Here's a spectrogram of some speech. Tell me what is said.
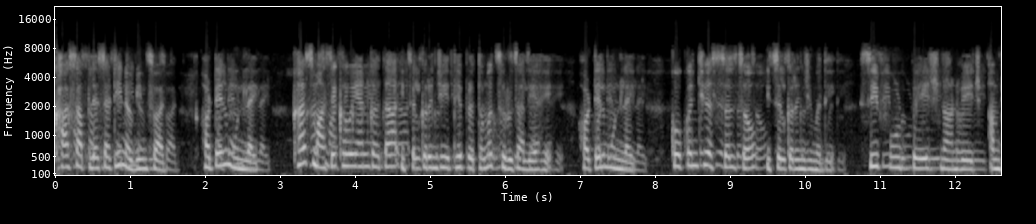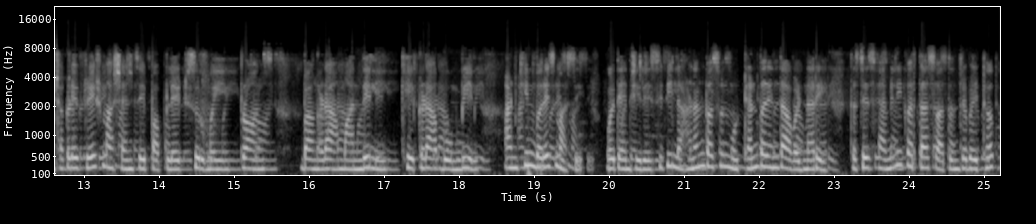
खास आपल्यासाठी नवीन स्वाद. हॉटेल मूनलाईट खास मासे खवयांकरता इचलकरंजी येथे प्रथमच सुरू झाले आहे. हॉटेल मूनलाईट कोकणची अस्सल चव इचलकरंजीमध्ये. Sea food veg non veg आमच्याकडे फ्रेश माशांचे पापलेट सुरमई प्रॉन्स बांगडा मांदेली खेकडा बोंबील आणखीन बरेच मासे व त्यांची रेसिपी लहानांपासून मोठ्यांपर्यंत आवडणारे तसेच फॅमिली करता स्वातंत्र्य बैठक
